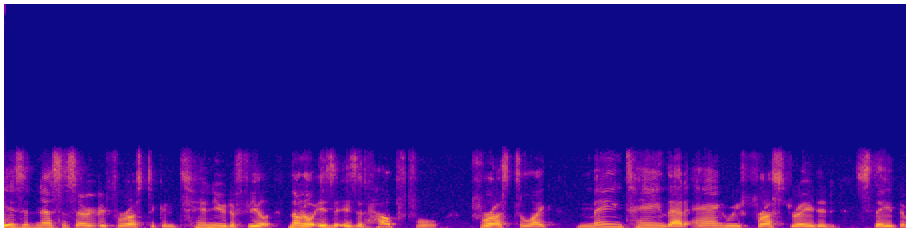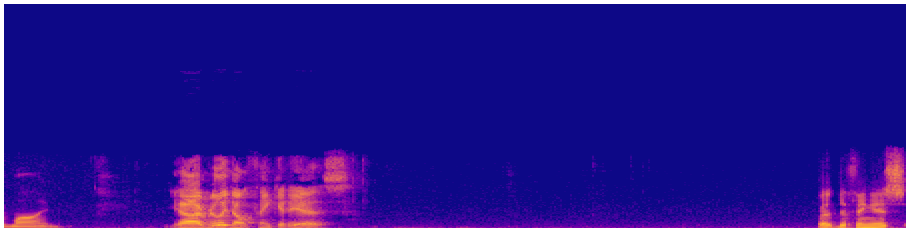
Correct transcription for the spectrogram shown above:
is it necessary for us to continue to feel? No, no. Is is it helpful for us to like maintain that angry, frustrated state of mind? Yeah, I really don't think it is. But the thing is,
